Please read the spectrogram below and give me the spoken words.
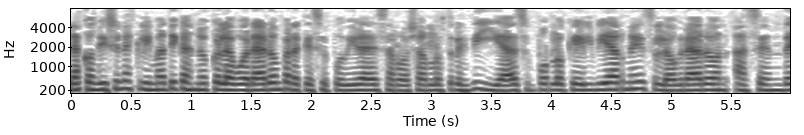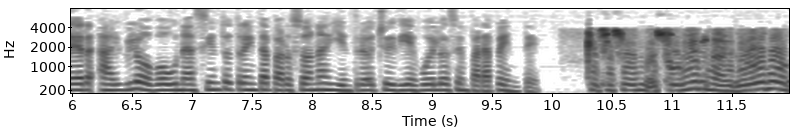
Las condiciones climáticas no colaboraron para que se pudiera desarrollar los tres días, por lo que el viernes lograron ascender al globo unas 130 personas y entre 8 y 10 vuelos en parapente. Que se subieron al globo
